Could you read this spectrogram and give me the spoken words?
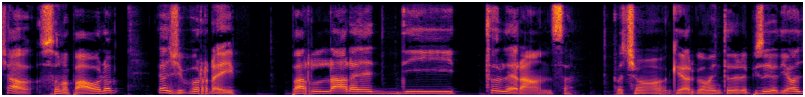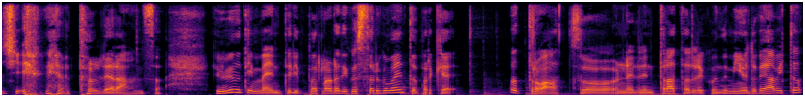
Ciao, sono Paolo e oggi vorrei parlare di tolleranza. Facciamo che l'argomento dell'episodio di oggi è la tolleranza. Mi è venuto in mente di parlare di questo argomento perché ho trovato nell'entrata del condominio dove abito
